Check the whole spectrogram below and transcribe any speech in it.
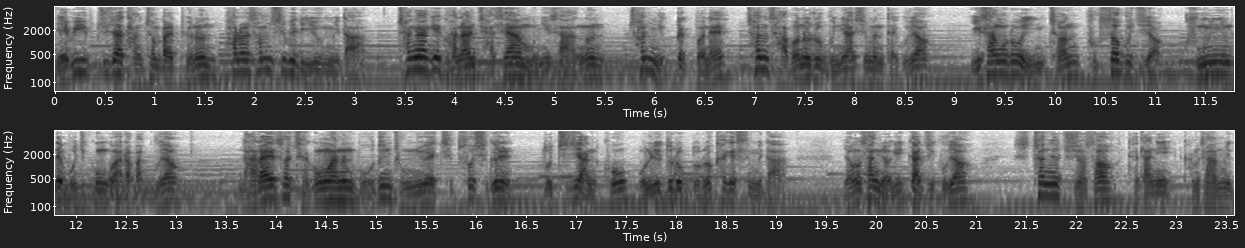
예비 입주자 당첨 발표는 8월 30일 이후입니다. 청약에 관한 자세한 문의사항은 1600번에 1004번으로 문의하시면 되고요. 이상으로 인천 북서부 지역 국민임대 모집 공고 알아봤고요. 나라에서 제공하는 모든 종류의 집 소식을 놓치지 않고 올리도록 노력하겠습니다. 영상 여기까지고요. 시청해 주셔서 대단히 감사합니다.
